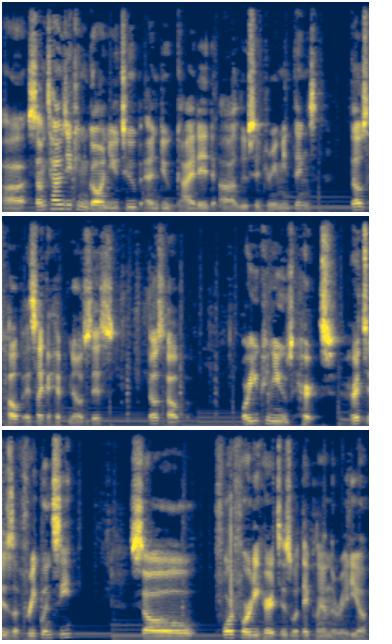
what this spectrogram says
Uh, sometimes you can go on YouTube and do guided uh, lucid dreaming things. Those help. It's like a hypnosis. Those help. Or you can use hertz. Hertz is a frequency. So 440 hertz is what they play on the radio.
